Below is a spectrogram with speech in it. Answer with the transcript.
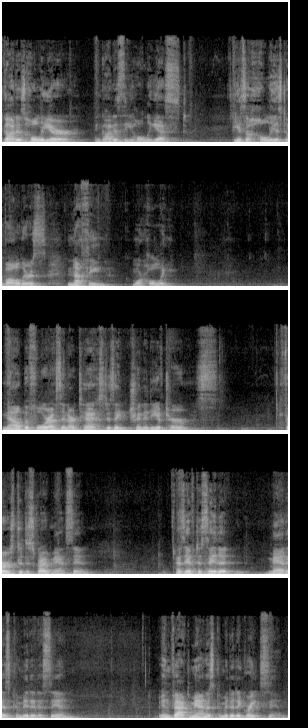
God is holier, and God is the holiest. He is the holiest of all. There is nothing more holy. Now, before us in our text is a trinity of terms. First, to describe man's sin, as if to say that man has committed a sin. In fact, man has committed a great sin.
